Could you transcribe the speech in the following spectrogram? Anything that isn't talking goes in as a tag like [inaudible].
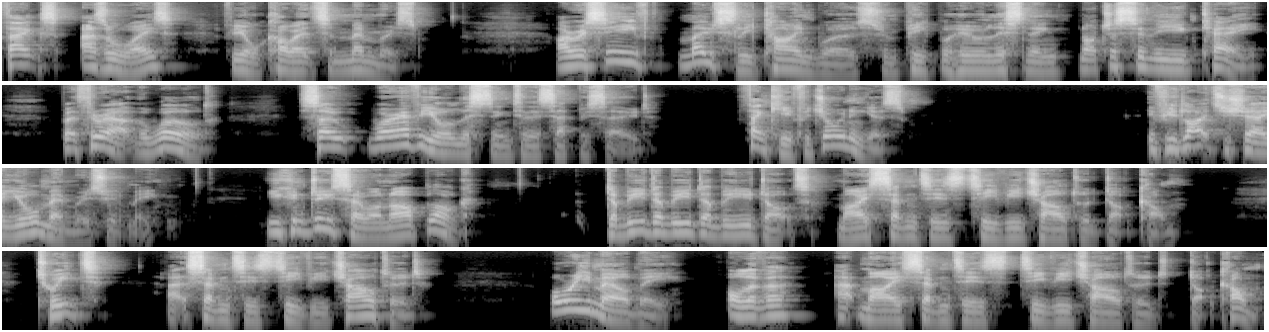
Thanks, as always, for your comments and memories. I received mostly kind words from people who are listening not just in the UK, but throughout the world. So, wherever you're listening to this episode, thank you for joining us. If you'd like to share your memories with me, you can do so on our blog, www.my70stvchildhood.com, tweet at 70stvchildhood, or email me, oliver at my70stvchildhood.com.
